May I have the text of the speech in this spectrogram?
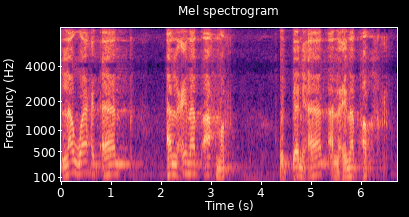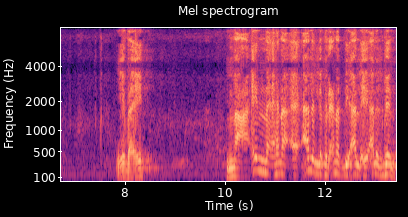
لو واحد قال العنب أحمر والتاني قال العنب أصفر يبقى إيه؟ مع إن هنا قال اللي في العنب دي قال إيه؟ قال الجنس.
